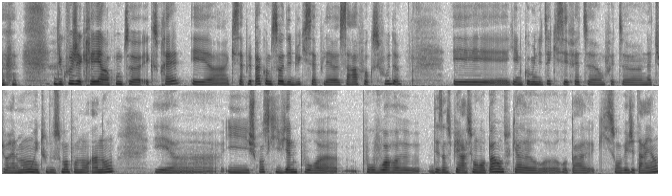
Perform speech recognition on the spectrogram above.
du coup, j'ai créé un compte exprès et qui s'appelait pas comme ça au début, qui s'appelait Sarah Fox Food. Et il y a une communauté qui s'est faite euh, en fait euh, naturellement et tout doucement pendant un an. Et euh, je pense qu'ils viennent pour, pour voir des inspirations repas, en tout cas repas qui sont végétariens.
